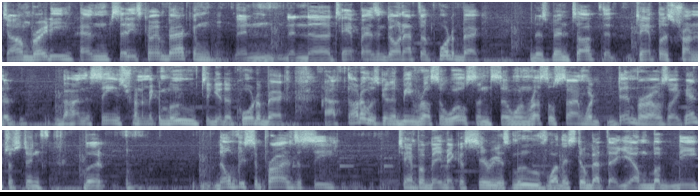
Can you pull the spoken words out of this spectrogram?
Tom Brady hasn't said he's coming back, and and and uh, Tampa hasn't gone after a quarterback. There's been talk that Tampa's trying to behind the scenes trying to make a move to get a quarterback. I thought it was going to be Russell Wilson, so when Russell signed with Denver, I was like, interesting, but don't be surprised to see Tampa Bay make a serious move while they still got that young Buck D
